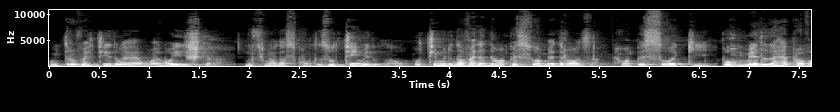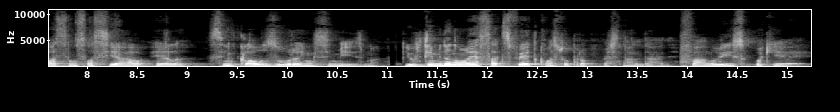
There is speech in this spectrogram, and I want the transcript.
O introvertido é um egoísta no final das contas. O tímido não. O tímido na verdade é uma pessoa medrosa. É uma pessoa que, por medo da reprovação social, ela se enclausura em si mesma. E o tímido não é satisfeito com a sua própria personalidade. Falo isso porque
